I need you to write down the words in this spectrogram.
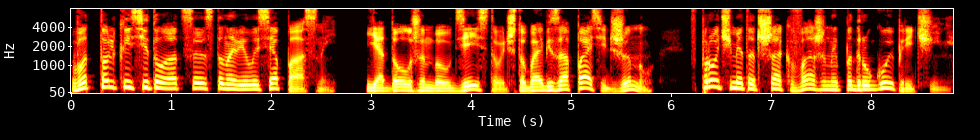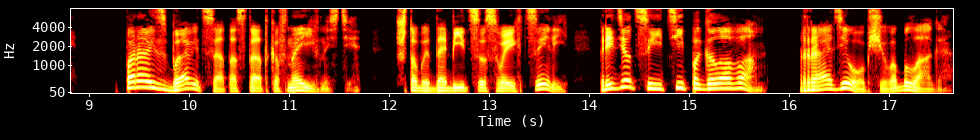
Вот только ситуация становилась опасной. Я должен был действовать, чтобы обезопасить жену. Впрочем, этот шаг важен и по другой причине. Пора избавиться от остатков наивности. Чтобы добиться своих целей, Придется идти по головам, ради общего блага.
